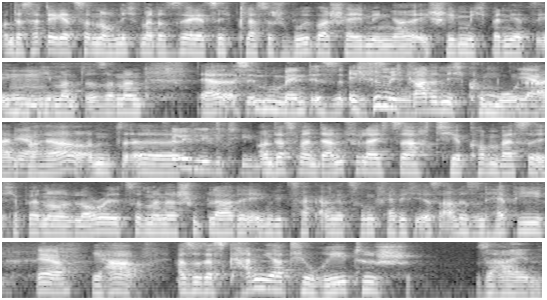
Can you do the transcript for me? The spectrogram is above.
und das hat ja jetzt dann noch nicht mal, das ist ja jetzt nicht klassisch Vulva-Shaming, ja. Ich schäme mich, wenn jetzt irgendwie jemand, sondern ja, Es, Im Moment ist es ich fühle mich so. gerade nicht kommod Ja, einfach, ja. ja. Und, äh, Völlig legitim. Und dass man dann vielleicht sagt, hier komm, weißt du, ich habe ja noch Laurels in meiner Schublade, irgendwie zack, angezogen, fertig ist, alle sind happy. Ja. Ja, also das kann ja theoretisch sein.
